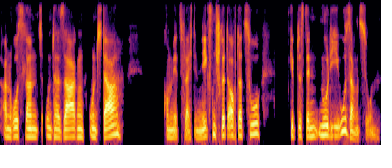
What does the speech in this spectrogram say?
an Russland untersagen. Und da kommen wir jetzt vielleicht im nächsten Schritt auch dazu, gibt es denn nur die EU-Sanktionen?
